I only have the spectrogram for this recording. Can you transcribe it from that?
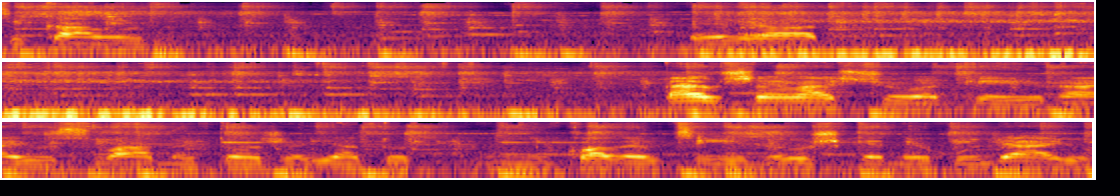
Цікаво. Вперед. Перший раз, чуваки, граю з вами теж. Я тут ніколи в цій ігрушки не гуляю.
